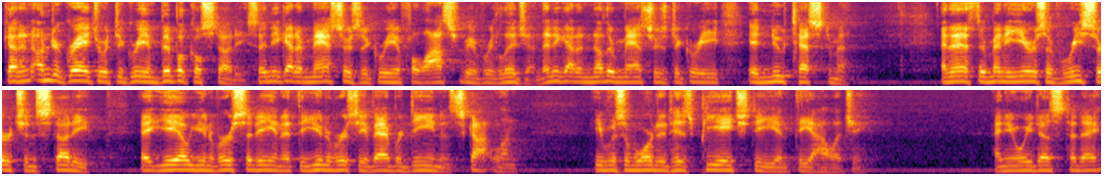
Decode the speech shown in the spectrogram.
Got an undergraduate degree in biblical studies. Then he got a master's degree in philosophy of religion. Then he got another master's degree in New Testament. And then after many years of research and study at Yale University and at the University of Aberdeen in Scotland, he was awarded his PhD in theology. And you know what he does today?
